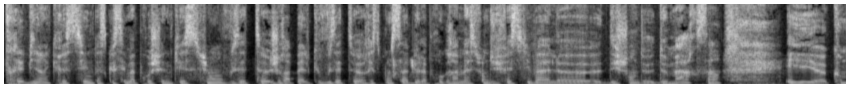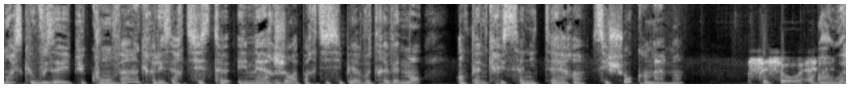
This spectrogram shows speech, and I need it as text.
très bien Christine parce que c'est ma prochaine question. Vous êtes, je rappelle que vous êtes responsable de la programmation du festival euh, des Champs de, de Mars. hein. Et euh, comment est-ce que vous avez pu convaincre les artistes émergents à participer à votre événement en pleine crise sanitaire? C'est chaud quand même. Hein C'est chaud, ouais. ah ouais.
